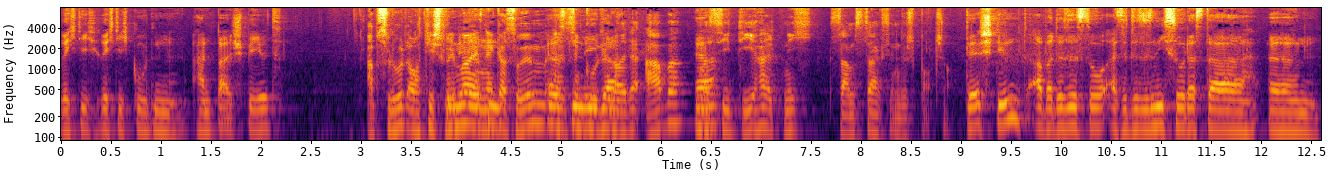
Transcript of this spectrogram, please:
richtig, richtig guten Handball spielt. Absolut, auch die Schwimmer in, ersten- Neckarsulm äh, sind gute. Leute, aber Ja. man sieht die halt nicht samstags in der Sportschau. Das stimmt, aber das ist so, also das ist nicht so, dass da ähm,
